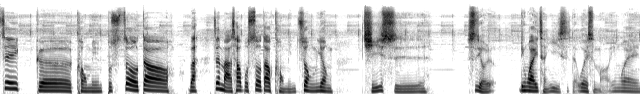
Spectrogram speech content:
这个孔明不受到不，这马超不受到孔明重用，其实是有另外一层意思的。为什么？因为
